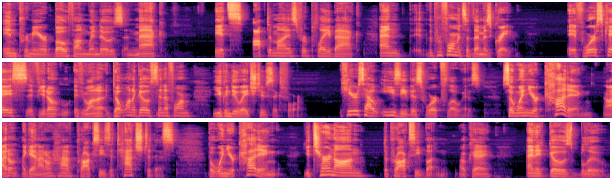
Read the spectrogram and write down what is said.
in Premiere, both on Windows and Mac. It's optimized for playback, and the performance of them is great if worst case, if you don't if you want to don't want to go Cineform, you can do H.264. Here's how easy this workflow is. So when you're cutting, now I don't again, I don't have proxies attached to this, but when you're cutting, you turn on the proxy button, okay? And it goes blue.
